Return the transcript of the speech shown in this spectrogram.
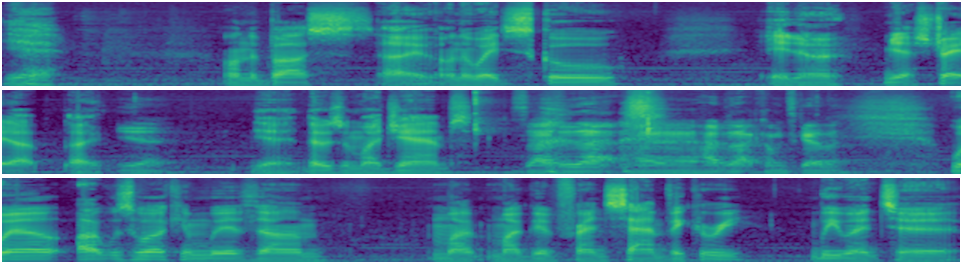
Yeah. On the bus, uh, on the way to school, you know, yeah, straight up, like, Yeah. Yeah, those are my jams. So how did that? Uh, how did that come together? Well, I was working with um, my my good friend Sam Vickery. We went to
